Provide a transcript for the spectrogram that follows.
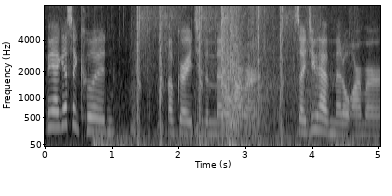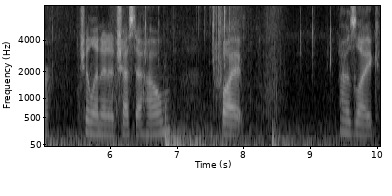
I mean, I guess I could upgrade to the metal armor. Because I do have metal armor chilling in a chest at home. But I was like,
